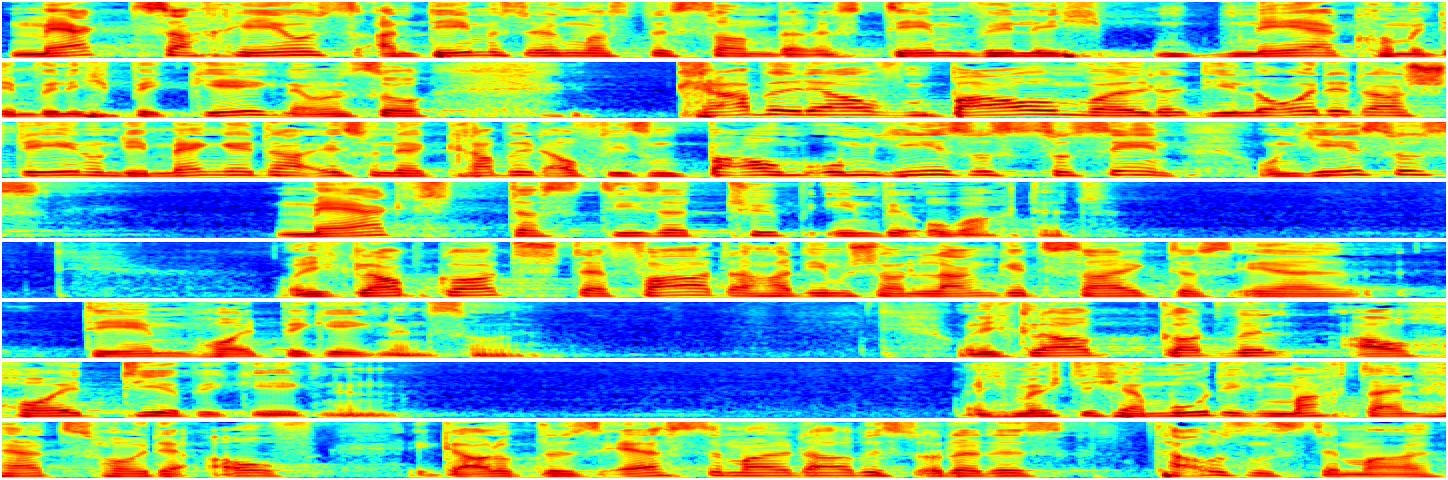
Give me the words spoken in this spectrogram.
merkt Zachäus, an dem ist irgendwas Besonderes. Dem will ich näher kommen, dem will ich begegnen. Und so krabbelt er auf den Baum, weil die Leute da stehen und die Menge da ist und er krabbelt auf diesen Baum, um Jesus zu sehen. Und Jesus merkt, dass dieser Typ ihn beobachtet. Und ich glaube, Gott, der Vater, hat ihm schon lang gezeigt, dass er dem heute begegnen soll. Und ich glaube, Gott will auch heute dir begegnen. Ich möchte dich ermutigen, mach dein Herz heute auf. Egal, ob du das erste Mal da bist oder das tausendste Mal.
